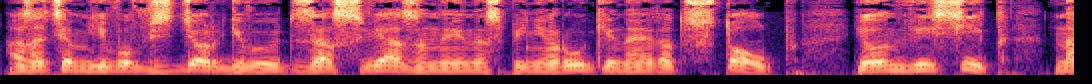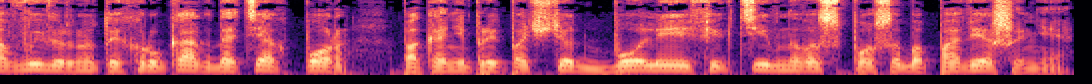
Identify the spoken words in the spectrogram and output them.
а затем его вздергивают за связанные на спине руки на этот столб, и он висит на вывернутых руках до тех пор, пока не предпочтет более эффективного способа повешения.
